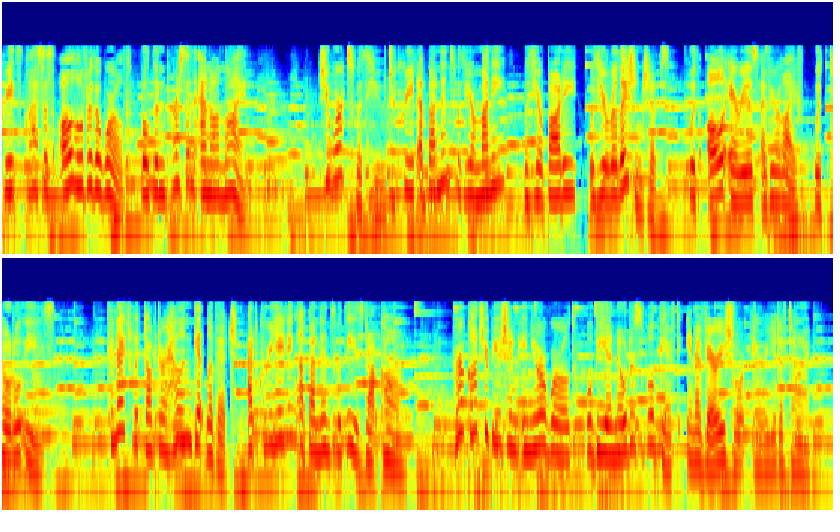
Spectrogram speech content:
creates classes all over the world, both in person and online. She works with you to create abundance with your money, with your body, with your relationships, with all areas of your life with total ease. Connect with Dr. Helen Gitlovich at creatingabundancewithease.com. Her contribution in your world will be a noticeable gift in a very short period of time.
